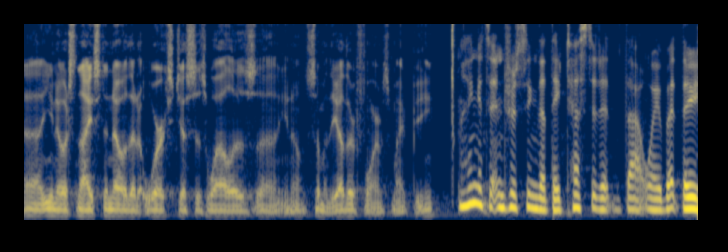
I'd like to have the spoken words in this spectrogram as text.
uh, you know, it's nice to know that it works just as well as uh, you know some of the other forms might be. I think it's interesting that they tested it that way, but they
